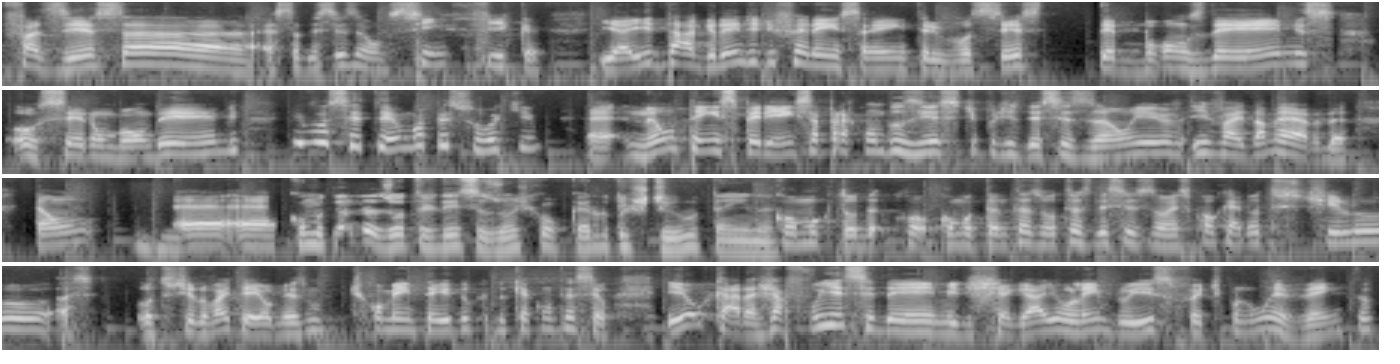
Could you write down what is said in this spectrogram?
fazer essa, essa decisão. Sim, fica. E aí tá a grande diferença entre você ter bons DMs ou ser um bom DM e você ter uma pessoa que é, não tem experiência pra conduzir esse tipo de decisão e, e vai dar merda. Então, é, é, Como tantas outras decisões que qualquer outro estilo tem, né? como, toda, co- como tantas outras decisões, qualquer outro estilo, outro estilo vai ter. Eu mesmo te comentei do, do que aconteceu. Eu, cara, já fui esse DM de chegar e eu lembro isso, foi tipo num evento.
